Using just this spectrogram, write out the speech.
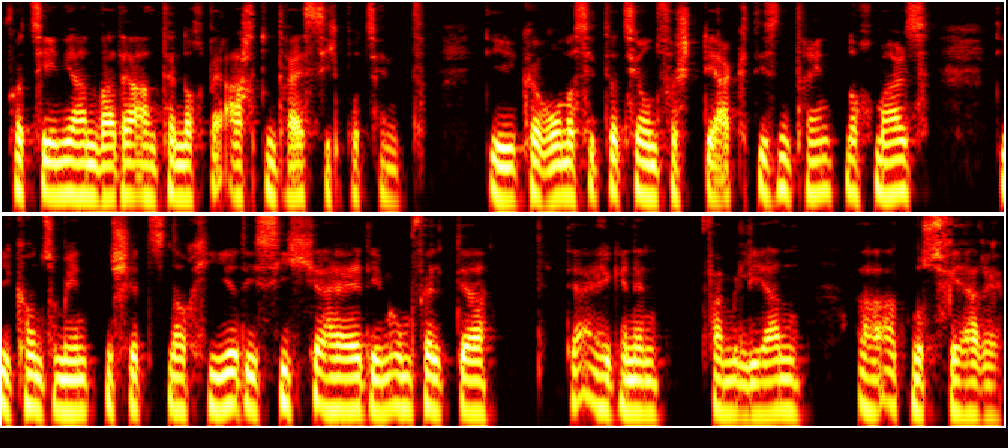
Vor zehn Jahren war der Anteil noch bei 38 Prozent. Die Corona-Situation verstärkt diesen Trend nochmals. Die Konsumenten schätzen auch hier die Sicherheit im Umfeld der, der eigenen familiären äh, Atmosphäre.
